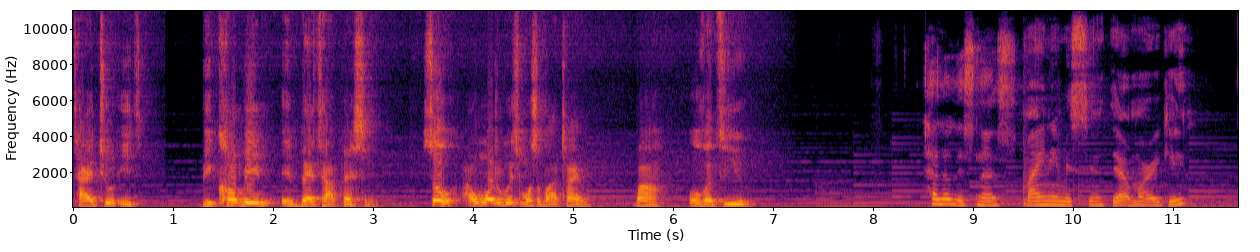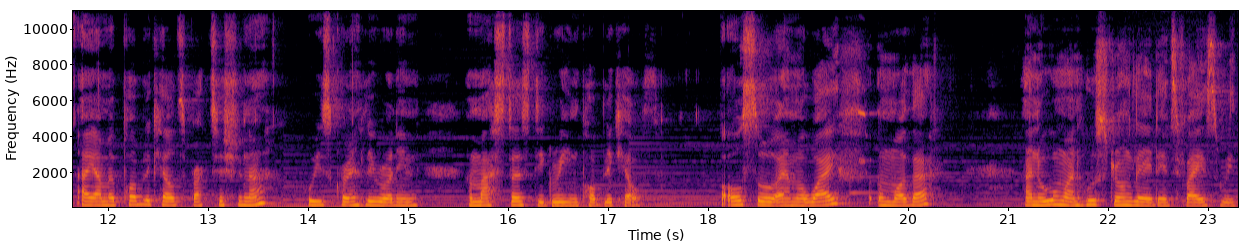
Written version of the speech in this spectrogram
title it Becoming a Better Person. So I won't waste most of our time. Ma, over to you. Hello, listeners. My name is Cynthia Morigi. I am a public health practitioner who is currently running a master's degree in public health. Also, I am a wife, a mother, and a woman who strongly identifies with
